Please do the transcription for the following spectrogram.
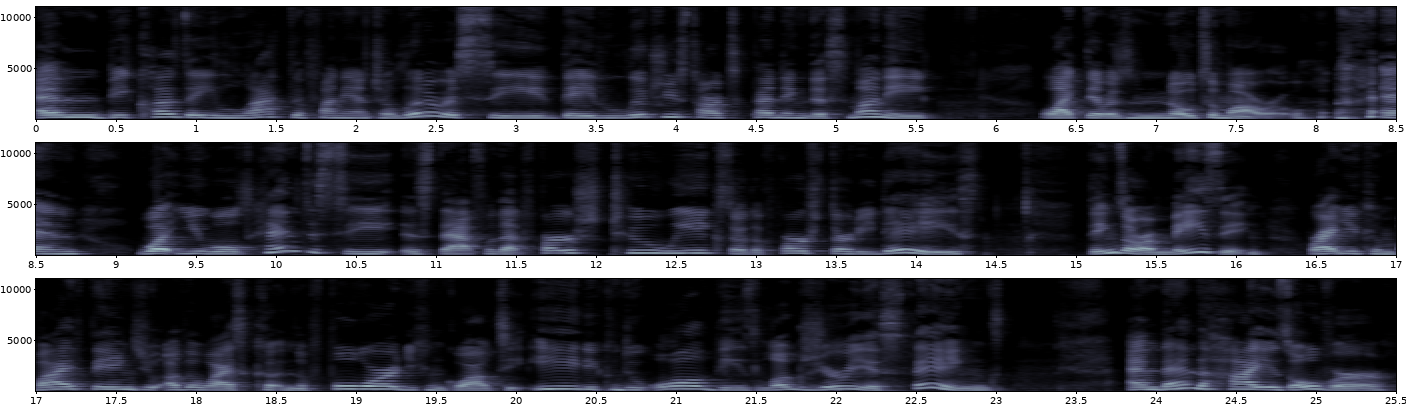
and because they lack the financial literacy, they literally start spending this money like there is no tomorrow. and what you will tend to see is that for that first two weeks or the first 30 days, things are amazing, right? You can buy things you otherwise couldn't afford. You can go out to eat. You can do all these luxurious things. And then the high is over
